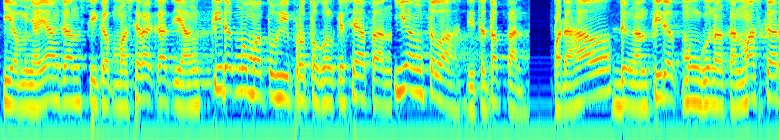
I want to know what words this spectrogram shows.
Ia menyayangkan sikap masyarakat yang tidak mematuhi protokol kesehatan yang telah ditetapkan. Padahal dengan tidak menggunakan masker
